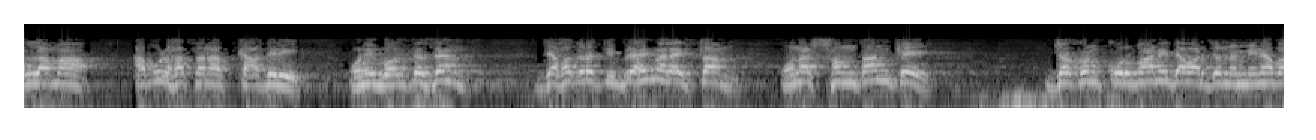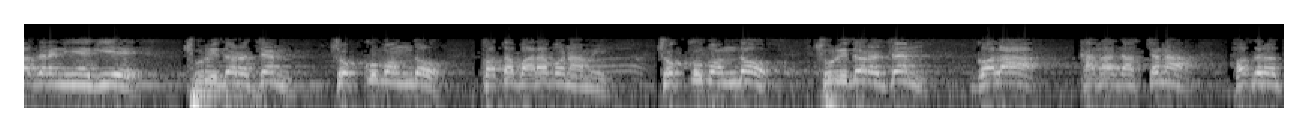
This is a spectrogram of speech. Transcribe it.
আল্লামা আবুল হাসানাত কাদেরি। উনি বলতেছেন যে হজরত ইব্রাহিম আলাহ ইসলাম ওনার সন্তানকে যখন কোরবানি দেওয়ার জন্য মিনা বাজারে নিয়ে গিয়ে ছুরি ধরেছেন, চক্ষু বন্ধ, কথা বাড়াবো না আমি, চক্ষু বন্ধ, ছুরি ধরেছেন, গলা কাটা যাচ্ছে না হজরত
